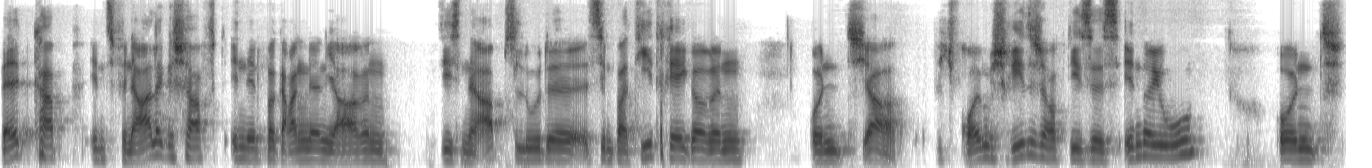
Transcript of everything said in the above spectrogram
Weltcup ins Finale geschafft in den vergangenen Jahren. Sie ist eine absolute Sympathieträgerin. Und ja, ich freue mich riesig auf dieses Interview und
